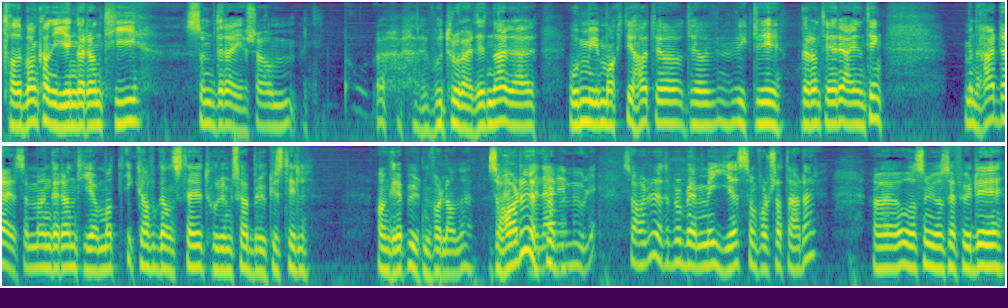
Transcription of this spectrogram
Taliban kan gi en garanti som dreier seg om hvor hvor den er. er hvor mye makt de har til å, til å virkelig garantere, er én ting. Men her dreier det seg om en garanti om at ikke afghansk territorium skal brukes til angrep utenfor landet. Så har, du dette, det så har du dette problemet med IS, som fortsatt er der. Eh, og som jo selvfølgelig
